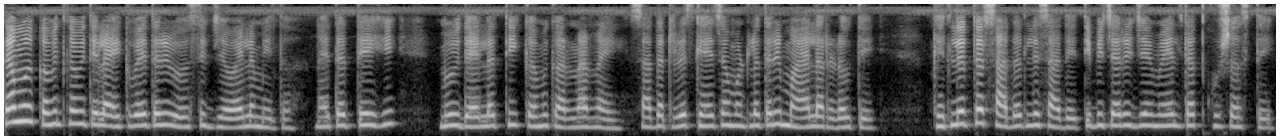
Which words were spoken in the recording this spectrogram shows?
त्यामुळे कमीत कमी तिला एक वेळ तरी व्यवस्थित जेवायला मिळतं. नाहीतर तेही मिळू द्यायला ती कमी करणार नाही. साधा ड्रेस घ्यायचा म्हटलं तरी मायाला रडवते. घेतले तर साध्यातले साधे. ती बिचारी जे मिळेल त्यात खुश असते.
